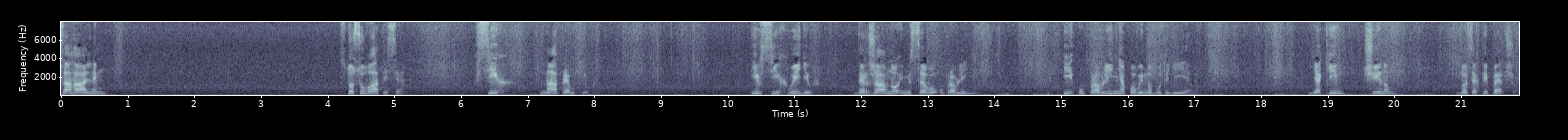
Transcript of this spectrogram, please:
загальним, стосуватися всіх напрямків і всіх видів державного і місцевого управління. І управління повинно бути дієвим. Яким чином досягти першого?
